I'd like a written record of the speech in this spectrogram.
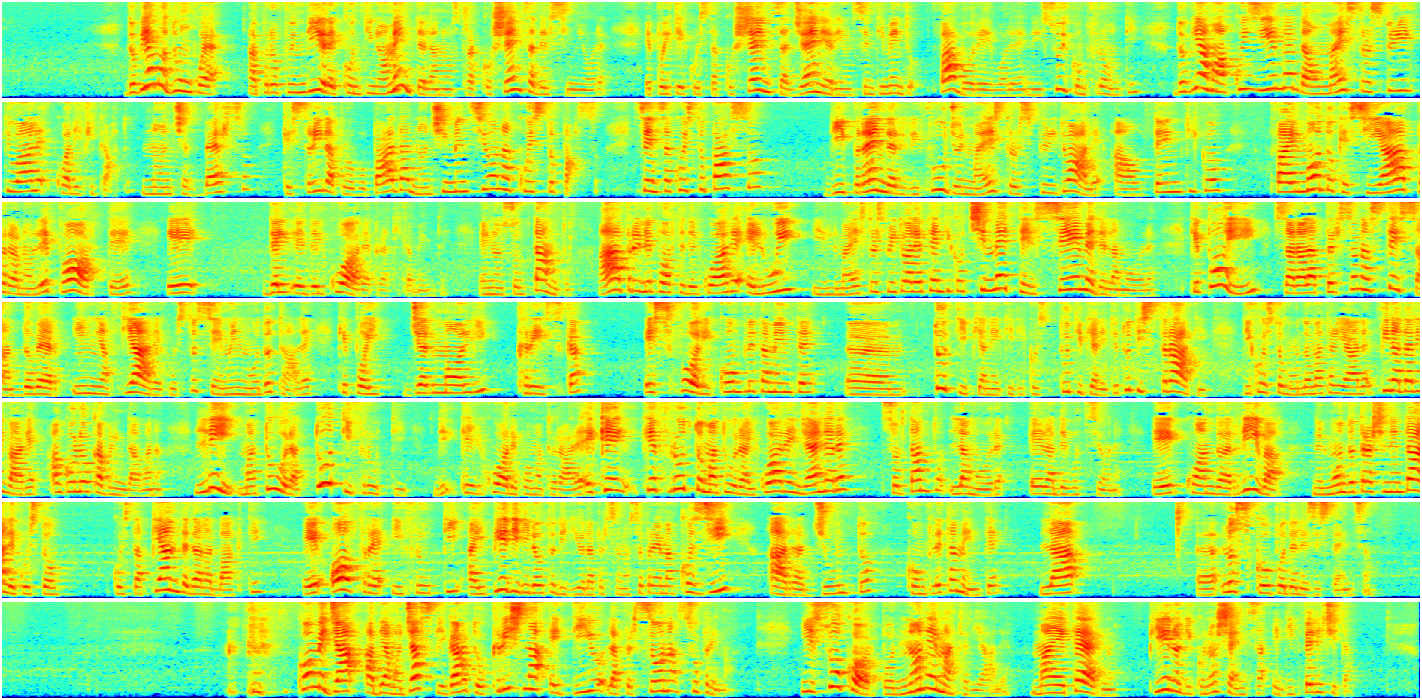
Dobbiamo dunque approfondire continuamente la nostra coscienza del Signore e poiché questa coscienza generi un sentimento favorevole nei suoi confronti, dobbiamo acquisirla da un maestro spirituale qualificato. Non c'è verso che Srila Prabhupada non ci menziona questo passo. Senza questo passo di prendere rifugio in maestro spirituale autentico fa in modo che si aprano le porte e del, del cuore praticamente. E non soltanto apre le porte del cuore e lui, il maestro spirituale autentico, ci mette il seme dell'amore, che poi sarà la persona stessa a dover innaffiare questo seme in modo tale che poi germogli, cresca e sfori completamente eh, tutti i pianeti, di, tutti i pianeti, tutti i strati di questo mondo materiale fino ad arrivare a Goloka Vrindavana. Lì matura tutti i frutti di, che il cuore può maturare. E che, che frutto matura il cuore in genere? Soltanto l'amore e la devozione. E quando arriva nel mondo trascendentale questo, questa pianta dalla Bhakti e offre i frutti ai piedi di loto di Dio, la persona suprema, così ha raggiunto completamente la eh, lo scopo dell'esistenza. Come già abbiamo già spiegato, Krishna è Dio, la persona suprema. Il suo corpo non è materiale, ma è eterno, pieno di conoscenza e di felicità.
